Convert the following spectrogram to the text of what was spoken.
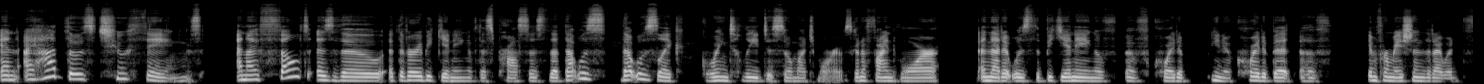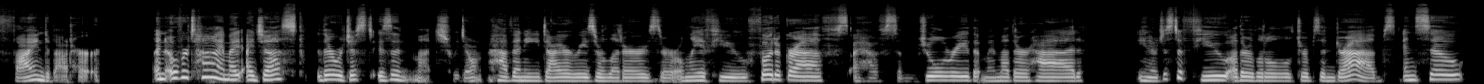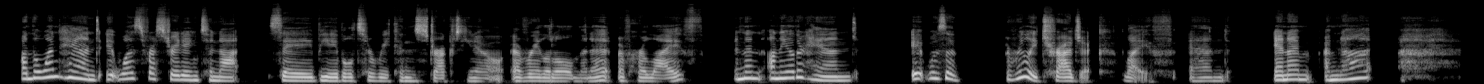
and I had those two things and I felt as though at the very beginning of this process that that was that was like going to lead to so much more. I was going to find more and that it was the beginning of of quite a, you know, quite a bit of information that I would find about her. And over time, I, I just, there just isn't much. We don't have any diaries or letters. There are only a few photographs. I have some jewelry that my mother had, you know, just a few other little dribs and drabs. And so on the one hand, it was frustrating to not say, be able to reconstruct, you know, every little minute of her life. And then on the other hand, it was a, a really tragic life. And, and I'm, I'm not,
